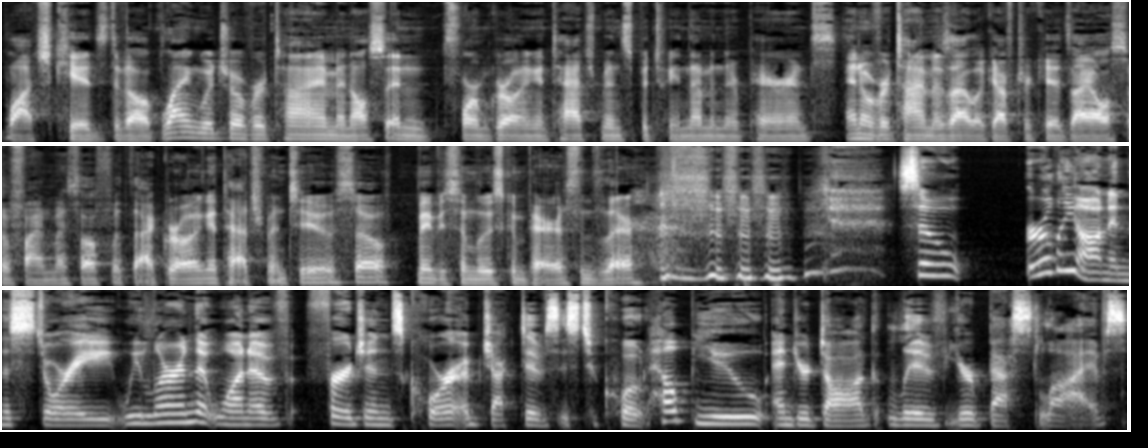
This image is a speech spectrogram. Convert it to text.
watch kids develop language over time and also and form growing attachments between them and their parents. And over time, as I look after kids, I also find myself with that growing attachment too. So maybe some loose comparisons there. so early on in the story, we learn that one of Furgen's core objectives is to quote, help you and your dog live your best lives.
